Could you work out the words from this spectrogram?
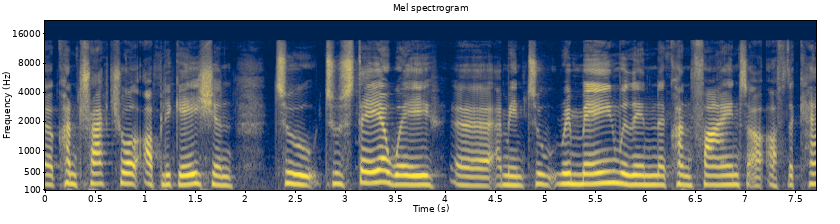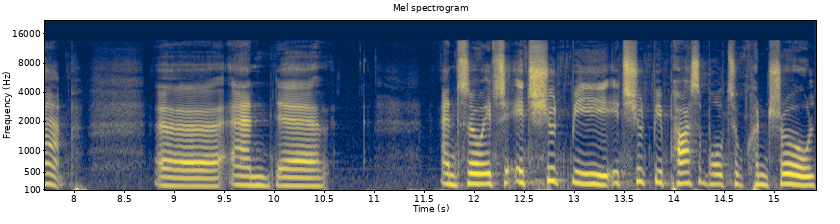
uh, contractual obligation to to stay away. Uh, I mean, to remain within the confines of, of the camp, uh, and. Uh, and so it, it should be it should be possible to control,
